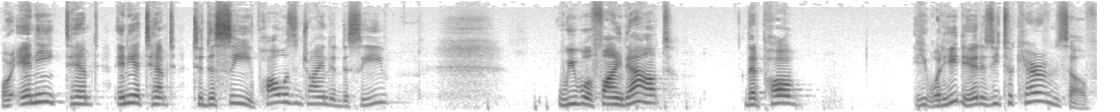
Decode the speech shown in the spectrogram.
or any attempt, any attempt to deceive. Paul wasn't trying to deceive. We will find out that Paul, he, what he did is he took care of himself.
